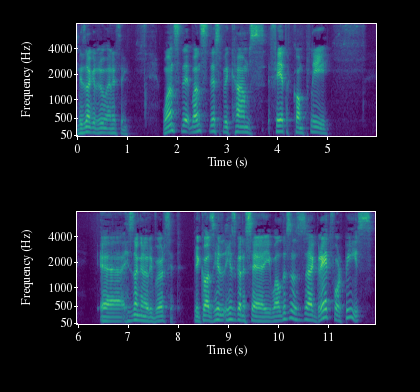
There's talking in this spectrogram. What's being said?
He's not going to do anything. Once the, once this becomes fait accompli, uh, he's not going to reverse it because he, he's going to say, "Well, this is uh, great for peace.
